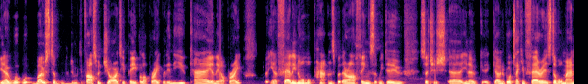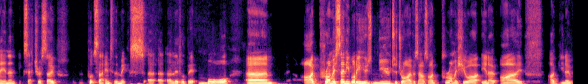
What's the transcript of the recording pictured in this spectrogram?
you know, w- w- most of the vast majority of people operate within the UK and they operate you know fairly normal patterns but there are things that we do such as uh, you know going abroad taking ferries double manning and etc so puts that into the mix a, a little bit more. Um, i promise anybody who's new to driver's house i promise you are you know i i you know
